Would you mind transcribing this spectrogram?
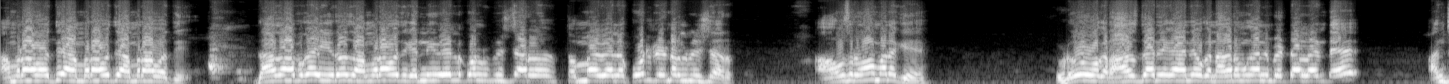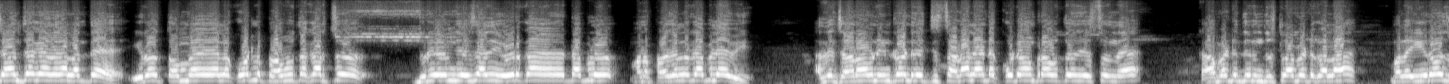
అమరావతి అమరావతి అమరావతి. దాదాపుగా ఈ రోజు అమరావతికి ఎన్ని వేల కోట్లు పిలిచారు? తొంభై వేల కోట్లు టెండర్లు పిలిచారు. అవసరమా మనకి? ఇప్పుడు ఒక రాజధాని కానీ ఒక నగరం కానీ పెట్టాలంటే అంచెంచెగా ఎదగాలంతే. ఈరోజు తొంభై వేల కోట్లు ప్రభుత్వ ఖర్చు దుర్యోగం చేసేది ఎవరి డబ్బులు? మన ప్రజల డబ్బులు అవి. అదే చంద్రబాబు ఇంట్లో తెచ్చిస్తాడా? లేదంటే కుటుంబ ప్రభుత్వం చేస్తుందా? కాబట్టి దీన్ని దృష్టిలో పెట్టుకోవాలా? మళ్ళీ ఈ రోజు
